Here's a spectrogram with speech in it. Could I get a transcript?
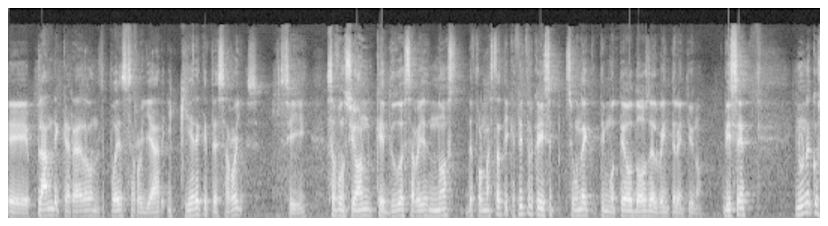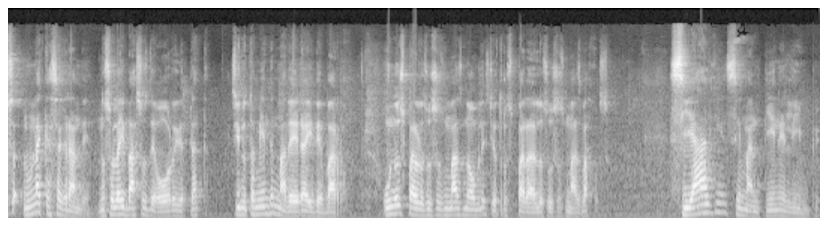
eh, plan de carrera donde te puedes desarrollar y quiere que te desarrolles. ¿sí? Esa función que tú desarrollas no es de forma estática. Fíjate lo que dice 2 Timoteo 2 del 2021. Dice, en una, en una casa grande no solo hay vasos de oro y de plata, sino también de madera y de barro, unos para los usos más nobles y otros para los usos más bajos. Si alguien se mantiene limpio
